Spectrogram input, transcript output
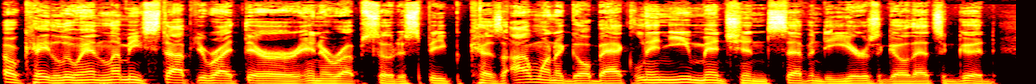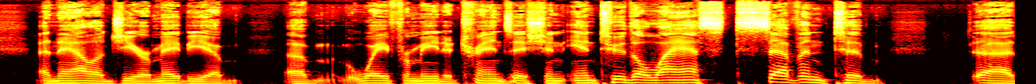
Okay, Lou Ann, let me stop you right there or interrupt, so to speak, because I want to go back. Lynn, you mentioned 70 years ago. That's a good analogy or maybe a, a way for me to transition into the last seven to uh,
